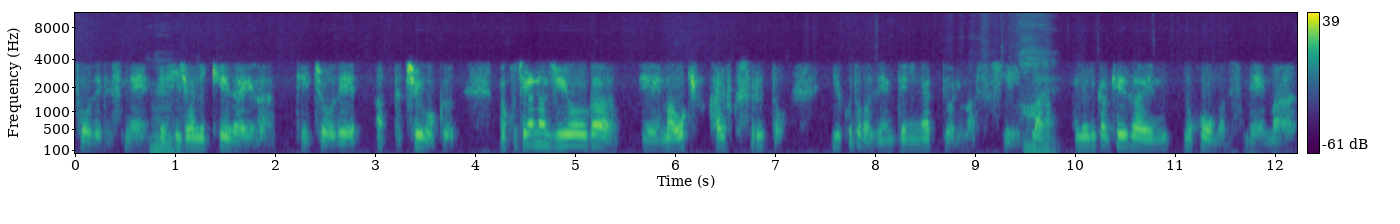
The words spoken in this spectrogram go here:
等でですね、うんえー非常に経済が低調であった中国、まあ、こちらの需要が、えーまあ、大きく回復するということが前提になっておりますし、はいまあ、アメリカ経済の方もですね、まあ、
